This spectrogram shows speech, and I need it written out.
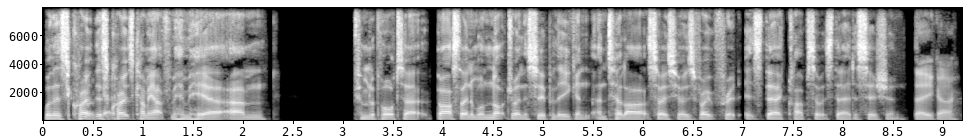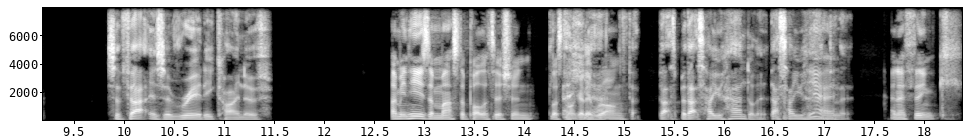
Well, there's quote, there's quotes coming out from him here um, from Laporta. Barcelona will not join the Super League un- until our socios vote for it. It's their club, so it's their decision. There you go. So that is a really kind of I mean, he's a master politician. Let's not get it wrong. that- that's but that's how you handle it. That's how you Yeah. handle it. And I think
